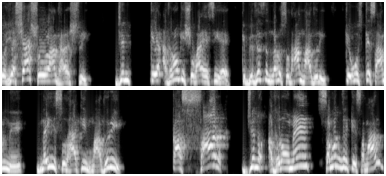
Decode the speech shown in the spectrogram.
तो यशा शोभाधर श्री, जिनके अधरों की शोभा ऐसी है कि विदित नव सुधा माधुरी, के उसके सामने नई सुधा की माधुरी का सार जिन अधरों में समुद्र के समान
